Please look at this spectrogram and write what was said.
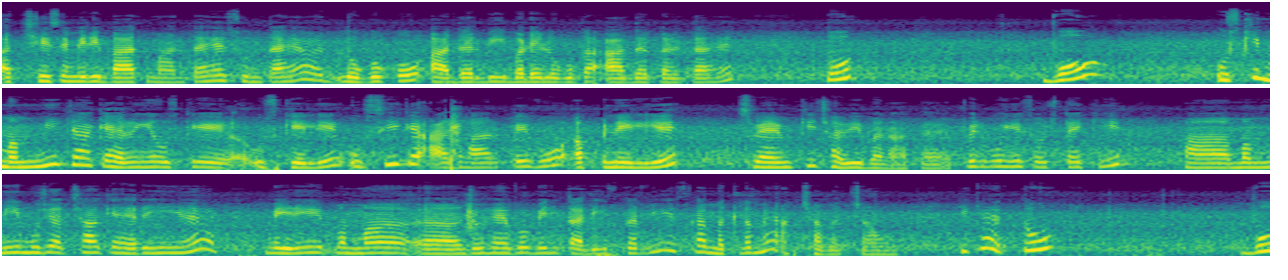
अच्छे से मेरी बात मानता है, सुनता है और लोगों को आदर भी, बड़े लोगों का आदर करता है। तो वो उसकी मम्मी क्या कह रही हैं उसके उसके लिए? उसी के आधार पे वो अपने लिए स्वयं की छवि बनाता है। फिर वो ये सोचता है कि हाँ मम्मी मुझे अच्छा कह रही हैं। मेरी मम्मा जो है वो मेरी तारीफ़ कर रही है, इसका मतलब मैं अच्छा बच्चा हूँ। ठीक है? तो वो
